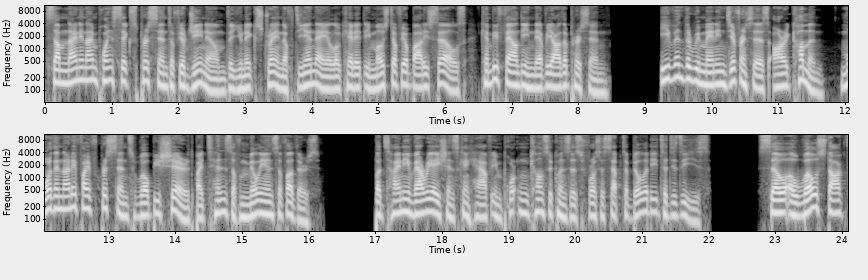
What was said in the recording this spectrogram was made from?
Some 99.6% of your genome, the unique strain of DNA located in most of your body cells, can be found in every other person. Even the remaining differences are common, more than 95% will be shared by tens of millions of others. But tiny variations can have important consequences for susceptibility to disease. So, a well stocked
